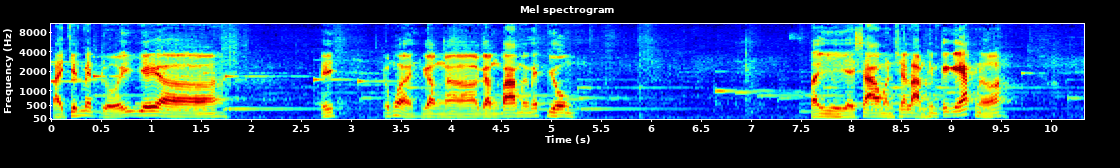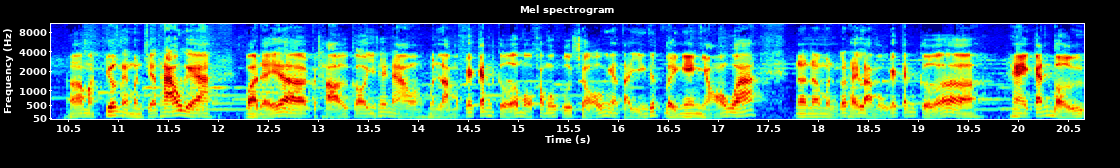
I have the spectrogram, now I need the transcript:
Tại 9 mét rưỡi với uh, ý đúng rồi gần uh, gần 30 mét vuông. Tại vì vậy sau mình sẽ làm thêm cái gác nữa. Đó, mặt trước này mình sẽ tháo ra và để uh, thợ coi như thế nào. Mình làm một cái cánh cửa một không có cửa sổ nha tại diện tích bề ngang nhỏ quá nên uh, mình có thể làm một cái cánh cửa uh, hai cánh bự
